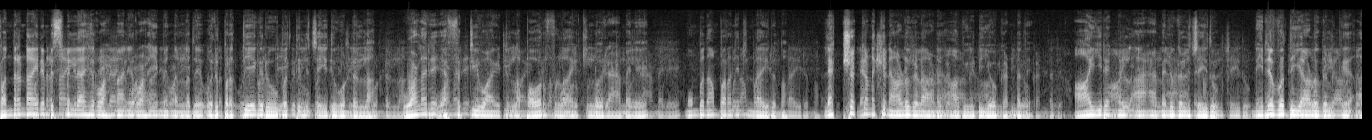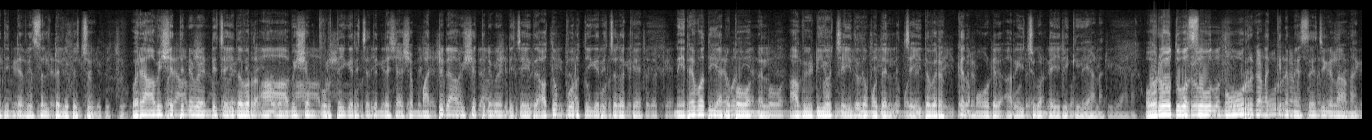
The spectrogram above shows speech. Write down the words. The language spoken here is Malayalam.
പന്ത്രണ്ടായിരം ബിസ്മില്ലാഹി റഹ്മാനി റഹീം എന്നുള്ളത് ഒരു പ്രത്യേക രൂപത്തിൽ ചെയ്തുകൊണ്ടുള്ള വളരെ എഫക്റ്റീവ് ആയിട്ടുള്ള പവർഫുൾ ആയിട്ടുള്ള ഒരു ആമലെ മുമ്പ് നാം പറഞ്ഞിട്ടുണ്ടായിരുന്നു. ലക്ഷക്കണക്കിന് ആളുകളാണ് ആ വീഡിയോ കണ്ടത്. ആയിരങ്ങൾ ആ അമലുകൾ ചെയ്തു. നിരവധി ആളുകൾക്ക് അതിന്റെ റിസൾട്ട് ലഭിച്ചു. ഒരാവശ്യത്തിന് വേണ്ടി ചെയ്തവർ ആ ആവശ്യം പൂർത്തീകരിച്ചതിന്റെ ശേഷം മറ്റൊരാവശ്യത്തിന് വേണ്ടി ചെയ്ത് അതും പൂർത്തീകരിച്ചതൊക്കെ നിരവധി അനുഭവങ്ങൾ ആ വീഡിയോ ചെയ്തത് മുതൽ ചെയ്തവരൊക്കെ നമ്മോട് അറിയിച്ചുകൊണ്ടേയിരിക്കുകയാണ് ഓരോ ദിവസവും നൂറുകണക്കിന് മെസ്സേജുകളാണ്.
